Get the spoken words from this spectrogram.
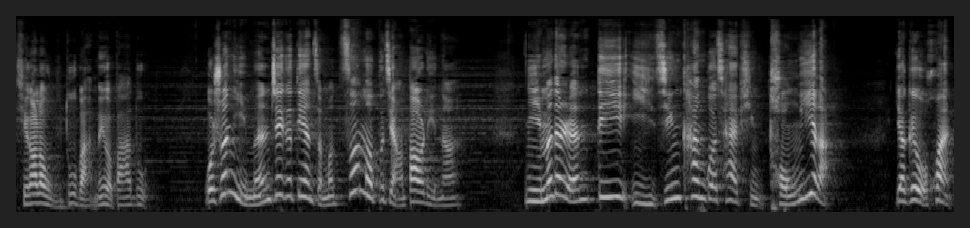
提高了五度吧，没有八度。我说你们这个店怎么这么不讲道理呢？你们的人第一已经看过菜品，同意了要给我换。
